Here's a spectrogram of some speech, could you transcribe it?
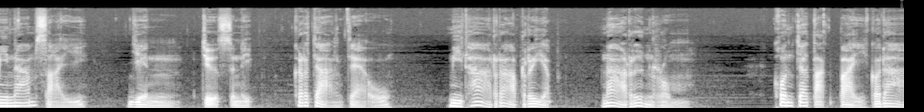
มีน้ำใส เย็น จืดสนิท กระจ่างแจ๋ว มีท่าราบเรียบ น่ารื่นรม คนจะตักไปก็ได้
